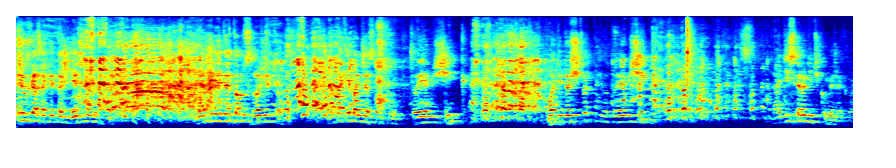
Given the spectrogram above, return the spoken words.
Důkaz, jak je to jednoduché. Nevidíte v tom složitost. Já taky manželství. To je mšík. Pojď do čtvrtého, to je mšík. Najdi si rodičku, mi řekla.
